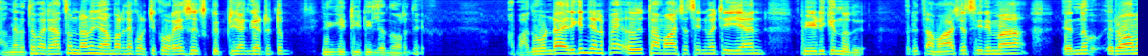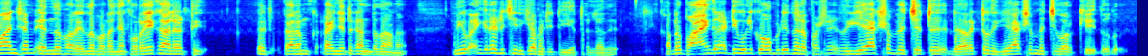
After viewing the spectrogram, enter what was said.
അങ്ങനത്തെ വരാത്തതുകൊണ്ടാണ് ഞാൻ പറഞ്ഞ കുറച്ച് കുറേ സ്ക്രിപ്റ്റ് ഞാൻ കേട്ടിട്ടും എനിക്ക് കിട്ടിയിട്ടില്ലെന്ന് പറഞ്ഞത്. അപ്പം അതുകൊണ്ടായിരിക്കും ചിലപ്പോൾ ഒരു തമാശ സിനിമ ചെയ്യാൻ പേടിക്കുന്നത്. ഒരു തമാശ സിനിമ എന്ന് രോമാഞ്ചം എന്ന് പറയുന്ന പടം ഞാൻ കുറേ കാലത്ത് കാലം കഴിഞ്ഞിട്ട് കണ്ടതാണ്. എനിക്ക് ഭയങ്കരമായിട്ട് ചിരിക്കാൻ പറ്റി തിയേറ്ററിൽ അത്. കാരണം ഭയങ്കര അടിപൊളി കോമഡി ഒന്നുമില്ല പക്ഷേ റിയാക്ഷൻ വെച്ചിട്ട് ഡയറക്ടർ റിയാക്ഷൻ വെച്ച് വർക്ക് ചെയ്തത്.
